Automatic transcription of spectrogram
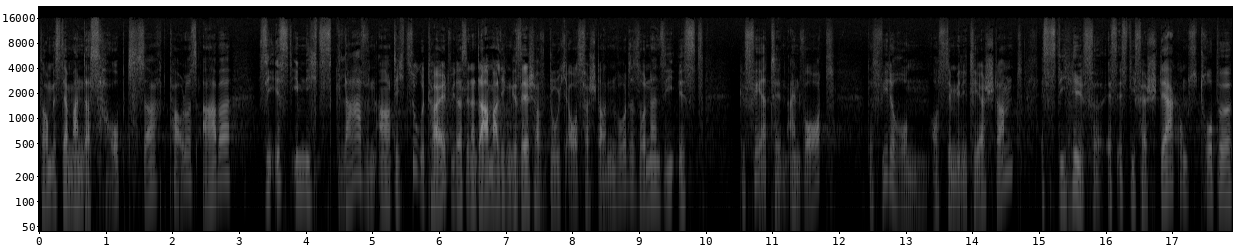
Darum ist der Mann das Haupt, sagt Paulus, aber sie ist ihm nicht sklavenartig zugeteilt, wie das in der damaligen Gesellschaft durchaus verstanden wurde, sondern sie ist Gefährtin. Ein Wort, das wiederum aus dem Militär stammt. Es ist die Hilfe, es ist die Verstärkungstruppe,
